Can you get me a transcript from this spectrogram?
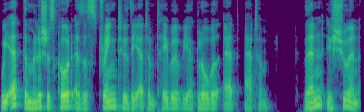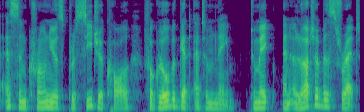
We add the malicious code as a string to the atom table via global add atom. Then issue an asynchronous procedure call for global get atom name to make an alertable thread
